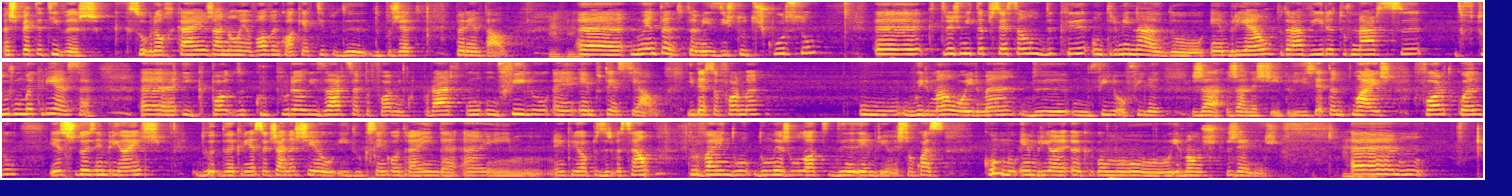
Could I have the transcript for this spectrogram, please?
as expectativas que sobre ele recaem já não envolvem qualquer tipo de, de projeto parental. Uhum. Uh, no entanto, também existe o discurso uh, que transmite a percepção de que um determinado embrião poderá vir a tornar-se de futuro numa criança. Uh, e que pode corporalizar, de certa forma, incorporar um, um filho em, em, potencial. E dessa forma, o, o, irmão ou a irmã de um filho ou filha já, já nascido. E isso é tanto mais forte quando esses dois embriões do, da criança que já nasceu e do que se encontra ainda em, em criopreservação provém do, do mesmo lote de embriões. São quase como, embriões, eh, como irmãos gêmeos. Uhum. Um,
